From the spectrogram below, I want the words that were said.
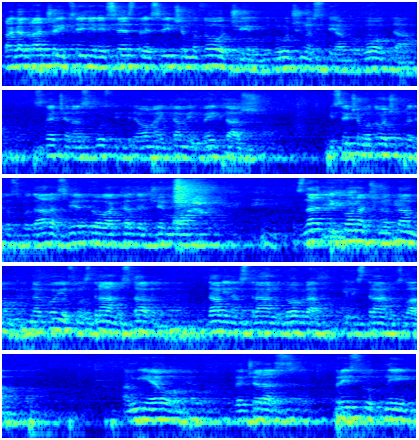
Draga braćo i cijenjene sestre, svi ćemo doći u budućnosti, ako Bog da, sve će nas pustiti na onaj kamen mejtaš. I svi ćemo doći pred gospodara svjetova kada ćemo znati konačno tamo na koju smo stranu stali. Da li na stranu dobra ili stranu zla. A mi evo večeras prisutni,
